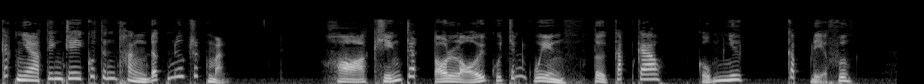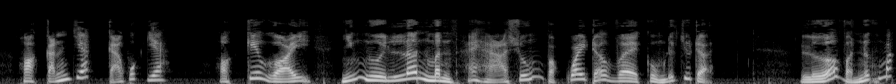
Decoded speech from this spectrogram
Các nhà tiên tri có tinh thần đất nước rất mạnh. Họ khiển trách tội lỗi của chính quyền từ cấp cao cũng như cấp địa phương. Họ cảnh giác cả quốc gia. Họ kêu gọi những người lên mình hãy hạ xuống và quay trở về cùng Đức Chúa Trời. Lửa và nước mắt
